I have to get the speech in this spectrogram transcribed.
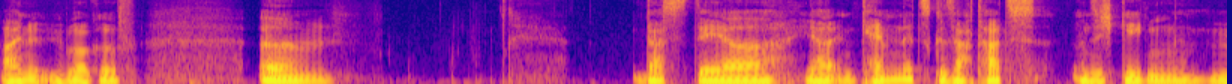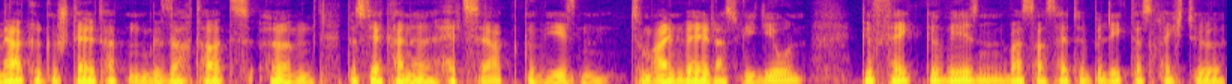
eine Übergriff. Ähm, dass der ja in Chemnitz gesagt hat und sich gegen Merkel gestellt hat und gesagt hat, ähm, das wäre keine Hetzjagd gewesen. Zum einen wäre das Video gefaked gewesen, was das hätte belegt, dass Rechte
